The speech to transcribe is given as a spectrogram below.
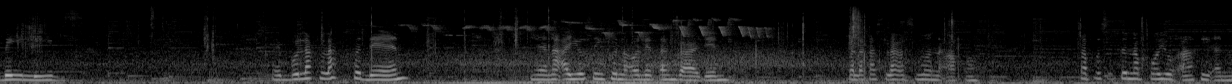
Bay leaves. May bulaklak ko din. Ayan, naayusin ko na ulit ang garden. Palakas-lakas muna ako. Tapos ito na po yung aking ano,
